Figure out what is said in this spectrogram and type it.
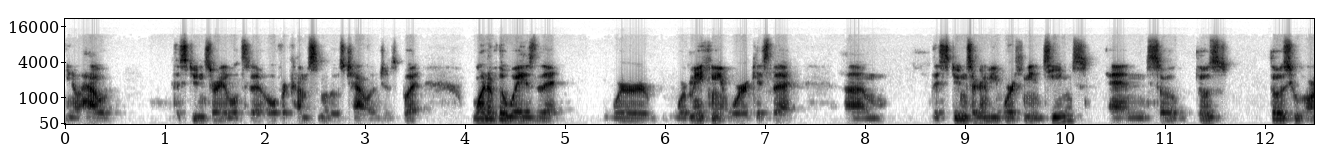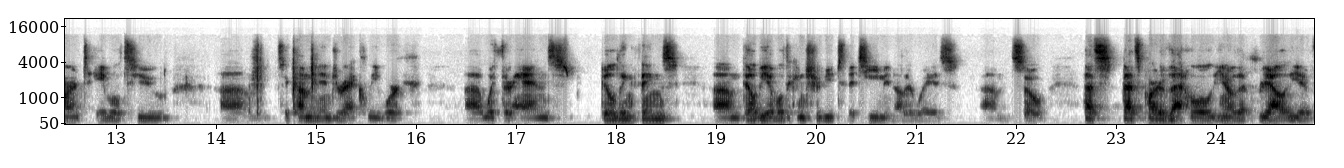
you know how the students are able to overcome some of those challenges. But one of the ways that we're we're making it work is that um, the students are going to be working in teams, and so those those who aren't able to um, to come in and directly work uh, with their hands building things, um, they'll be able to contribute to the team in other ways. Um, so that's that's part of that whole you know that reality of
